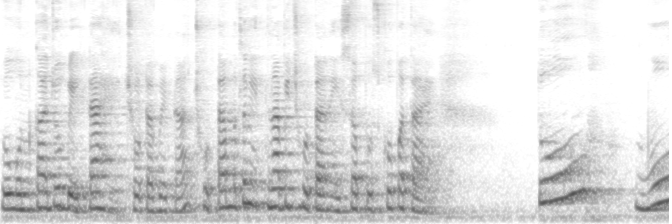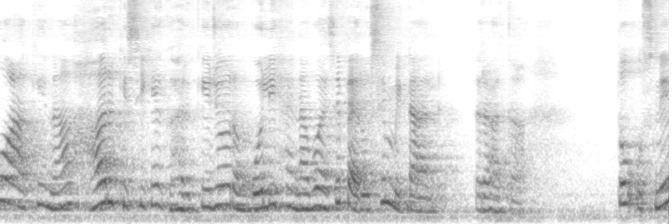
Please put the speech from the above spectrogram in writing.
तो उनका जो बेटा है, छोटा बेटा, छोटा मतलब इतना भी छोटा नहीं, सब उसको पता है। तो वो आके ना हर किसी के घर की जो रंगोली है ना, वो ऐसे पैरों से मिटा रहा था। तो उसने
